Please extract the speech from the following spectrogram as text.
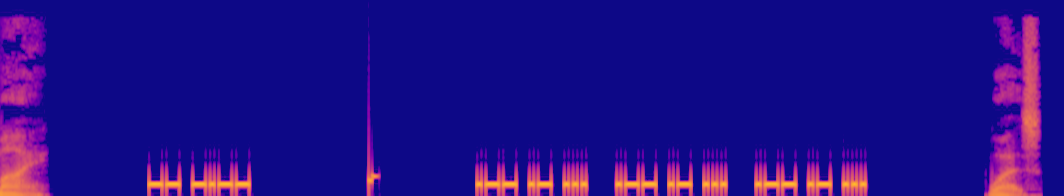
My. Was.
